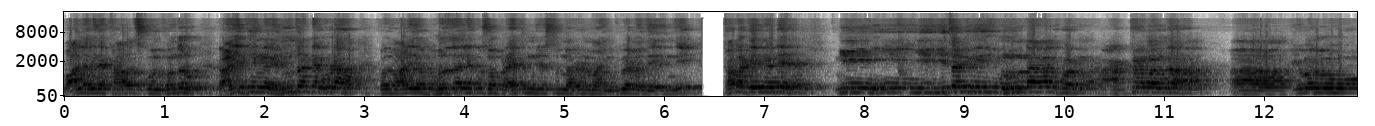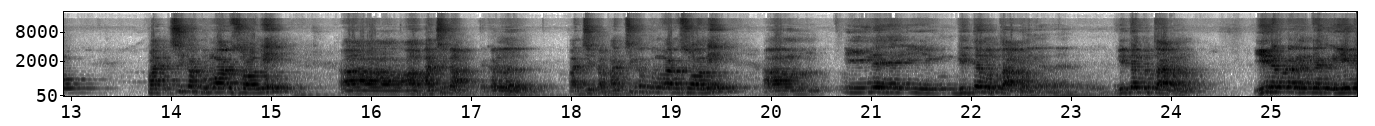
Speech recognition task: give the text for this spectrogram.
వాళ్ళ మీద కావాల్సుకొని కొందరు రాజకీయంగా ఎదుగుతుంటే కూడా కొంత వాళ్ళ బురద కోసం ప్రయత్నం చేస్తున్నారని మా ఎంక్వైరీలో తేలింది. కాబట్టి ఏంటంటే ఈ ఈ- ఇతనికి ఉన్న అక్రమంగా ఎవరు పచ్చిక కుమారస్వామి ఆ ఆ, పచ్చిక ఇక్కడ పచ్చిక పచ్చిక కుమారస్వామి ఈయన ఈ గిద్దె ముత్తారం ఈయన కూడా రెండు ఈయన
